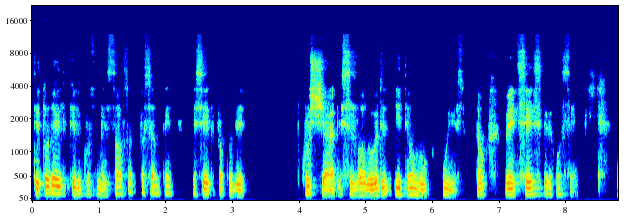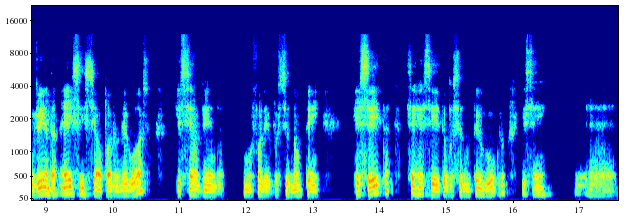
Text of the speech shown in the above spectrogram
ter todo aquele custo mensal, só que você não tem receita para poder custear esses valores e ter um lucro com isso. Então, vencer esse preconceito. Venda é essencial para o negócio, porque sem a venda como eu falei, você não tem receita, sem receita você não tem lucro, e sem é,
